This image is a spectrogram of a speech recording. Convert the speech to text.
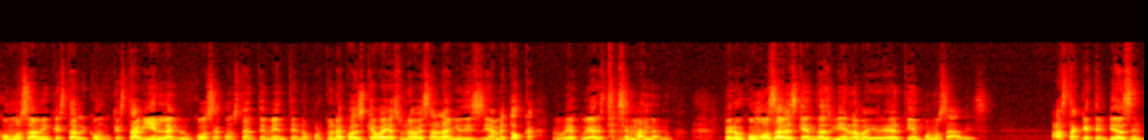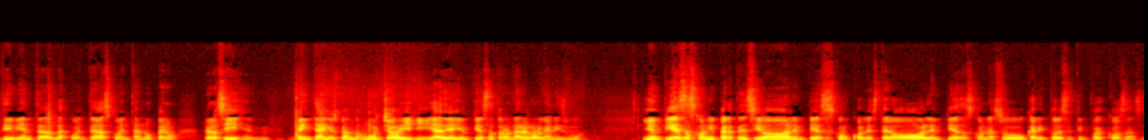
¿Cómo saben que está, bien la glucosa constantemente? ¿no? Porque una cosa es que vayas una vez al año y dices, ya me toca, me voy a cuidar esta semana, ¿no? Pero ¿cómo sabes que andas bien la mayoría del tiempo? No sabes. Hasta que te empiezas a sentir bien te das, la, te das cuenta, ¿no? Pero, pero sí, 20 años cuando mucho y ya de ahí empieza a tronar el organismo. Y empiezas con hipertensión, empiezas con colesterol, empiezas con azúcar y todo ese tipo de cosas.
